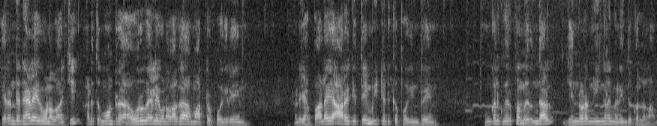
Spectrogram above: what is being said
இரண்டு நேலை உணவாக்கி அடுத்து மூன்று ஒரு வேளை உணவாக மாற்றப் போகிறேன். என்னுடைய பழைய ஆரோக்கியத்தை மீட்டெடுக்கப் போகின்றேன். உங்களுக்கு விருப்பம் இருந்தால் என்னுடன் நீங்களும் இணைந்து கொள்ளலாம்.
